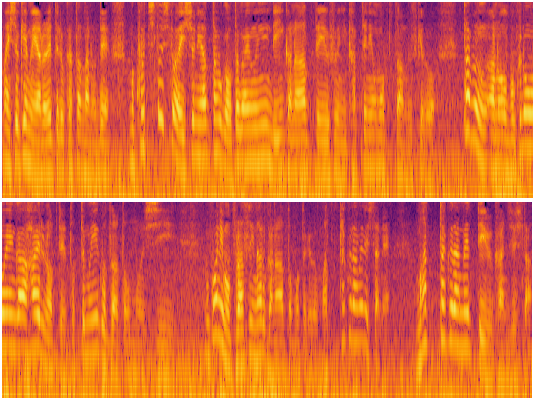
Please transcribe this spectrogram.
まあ一生懸命やられてる方なので、まあこっちとしては一緒にやった方がお互いウィンでいいかなっていうふうに勝手に思ってたんですけど、多分あの僕の応援が入るのってとってもいいことだと思うし、向こうにもプラスになるかなと思ったけど、全くダメでしたね。全くダメっていう感じでした。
